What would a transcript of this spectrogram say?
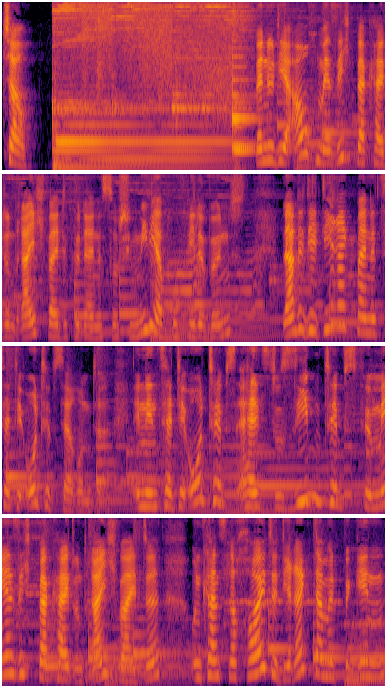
Ciao. Wenn du dir auch mehr Sichtbarkeit und Reichweite für deine Social Media Profile wünschst, lade dir direkt meine ZTO-Tipps herunter. In den ZTO-Tipps erhältst du sieben Tipps für mehr Sichtbarkeit und Reichweite und kannst noch heute direkt damit beginnen,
